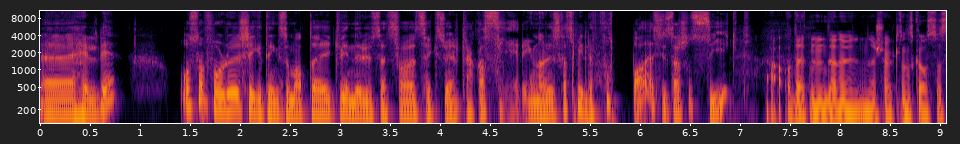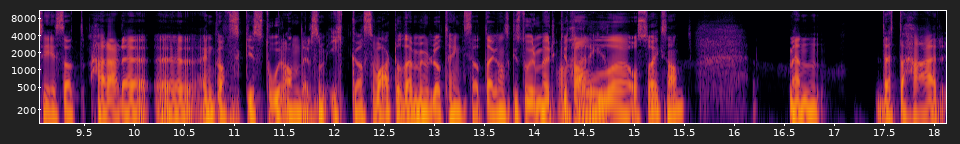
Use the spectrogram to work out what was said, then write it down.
eh, heldig. Og så får du slike ting som at eh, kvinner utsettes for seksuell trakassering når de skal spille fotball. Jeg syns det er så sykt. Ja, og den, Denne undersøkelsen skal også sies at her er det eh, en ganske stor andel som ikke har svart, og det er mulig å tenke seg at det er ganske store mørketall herregud. eh, også, ikke sant? Men dette her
